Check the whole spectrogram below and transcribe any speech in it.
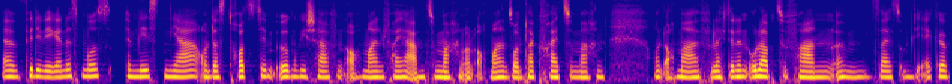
äh, für den Veganismus im nächsten Jahr und das trotzdem irgendwie schaffen, auch mal einen Feierabend zu machen und auch mal einen Sonntag frei zu machen und auch mal vielleicht in den Urlaub zu fahren, ähm, sei es um die Ecke.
